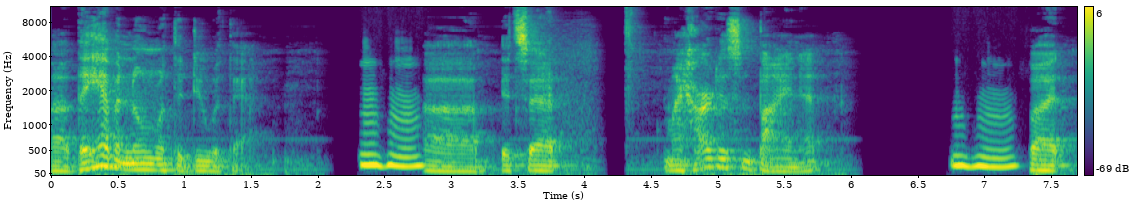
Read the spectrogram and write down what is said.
uh, they haven't known what to do with that mm-hmm. uh, it's that my heart isn't buying it Mm-hmm. but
